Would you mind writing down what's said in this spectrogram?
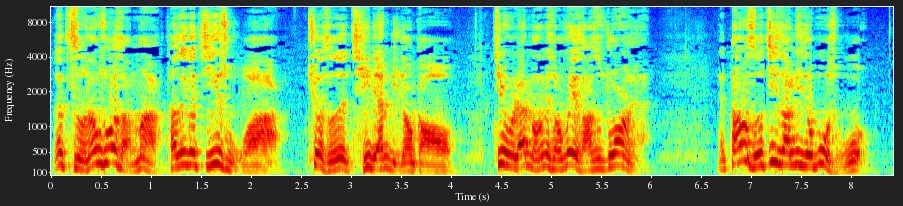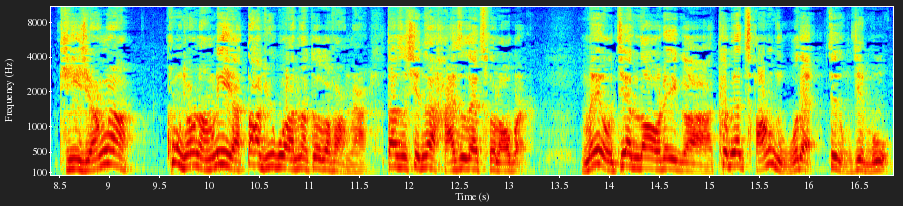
那只能说什么？他这个基础啊，确实起点比较高。进入联盟的时候，为啥是状元？当时技战力就不俗，体型啊、控球能力啊、大局观呐各个方面，但是现在还是在吃老本，没有见到这个特别长足的这种进步。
